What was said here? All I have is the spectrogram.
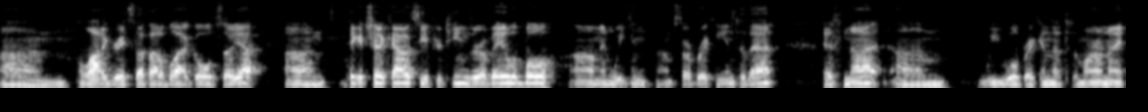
Um, a lot of great stuff out of black gold. So yeah, um, take a check out, see if your teams are available, um, and we can um, start breaking into that. If not, um, we will break into tomorrow night.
